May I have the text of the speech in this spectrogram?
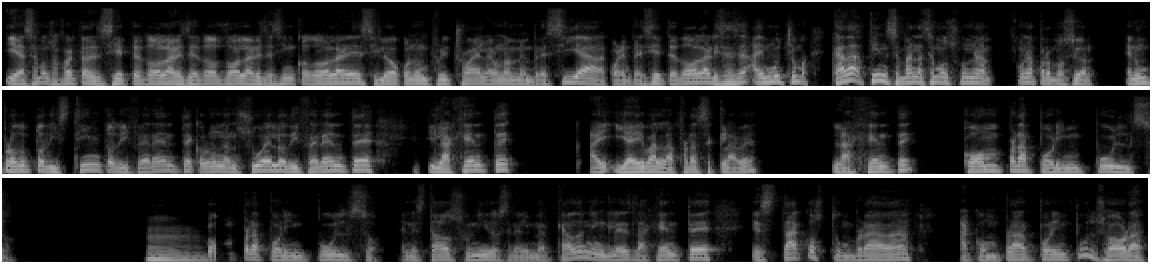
y hacemos ofertas de 7 dólares, de 2 dólares, de 5 dólares y luego con un free trial a una membresía a 47 dólares. Hay mucho Cada fin de semana hacemos una, una promoción en un producto distinto, diferente, con un anzuelo diferente y la gente, ahí, y ahí va la frase clave, la gente compra por impulso. Mm. Compra por impulso en Estados Unidos. En el mercado en inglés la gente está acostumbrada a comprar por impulso. Ahora,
